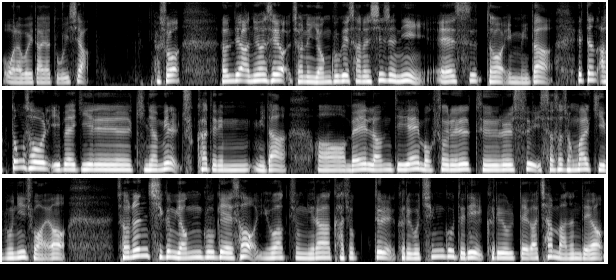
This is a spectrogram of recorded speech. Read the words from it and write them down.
我来为大家读一下。他说：“런디안녕하세요。저는영국에사는시즈니 에스더입니다. 일단 악동서울 200일 기념일 축하드립니다. 어, 매일 런디의 목소리를 들을 수 있어서 정말 기분이 좋아요. 저는 지금 영국에서 유학 중이라 가족 들 그리고 친구들이 그리울 때가 참 많은데요.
